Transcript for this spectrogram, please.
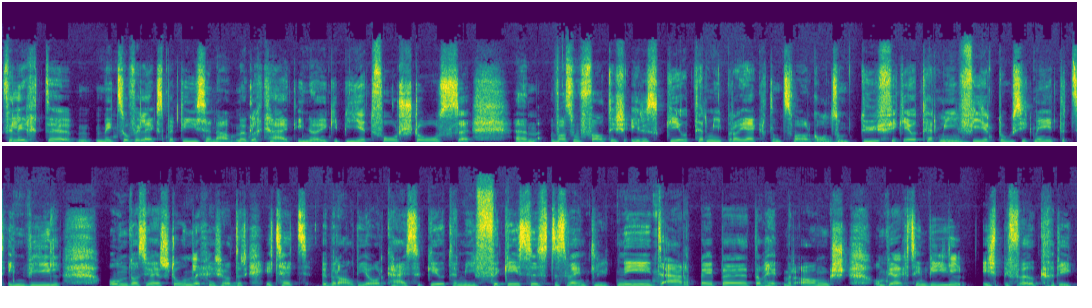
Vielleicht äh, mit so viel Expertise auch die Möglichkeit, in neue Gebiete vorstoßen. Ähm, was auffällt, ist Ihr Geothermieprojekt, und zwar geht es um tiefe Geothermie, mhm. 4000 Meter in Wiel. Und was ja erstaunlich ist, oder, jetzt hat es über all die Jahre geheißen, Geothermie, vergiss es, das wollen die Leute nicht, Erdbeben, da hat man Angst. Und bei euch in Wiel ist die Bevölkerung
